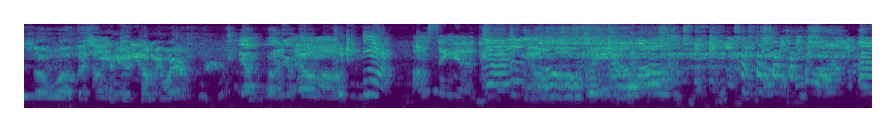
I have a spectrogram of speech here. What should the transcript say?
So uh, listen, can you tell me where? Yep. That's Okay. Elmo. I'm singing. Got a new way to walk. I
